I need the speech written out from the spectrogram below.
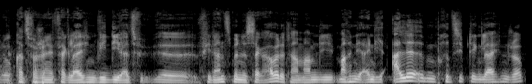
Du kannst wahrscheinlich vergleichen, wie die als äh, Finanzminister gearbeitet haben. haben die, machen die eigentlich alle im Prinzip den gleichen Job?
